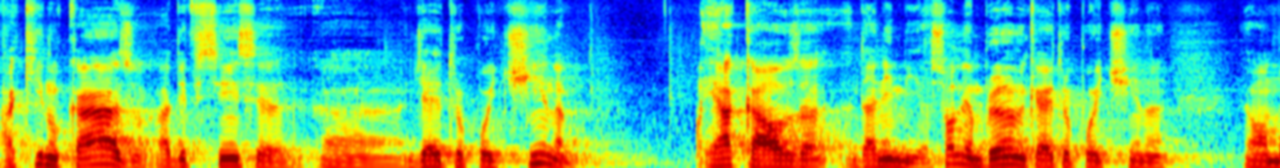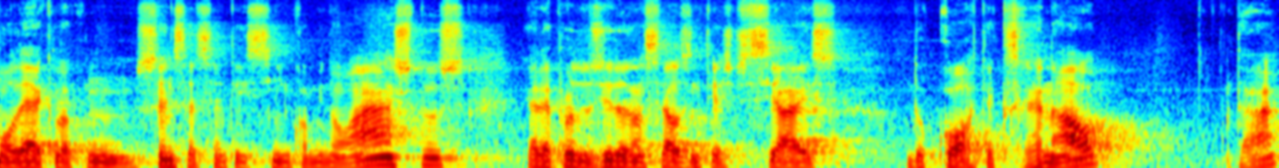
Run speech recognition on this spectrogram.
aqui no caso, a deficiência ah, de eritropoetina é a causa da anemia. Só lembrando que a eritropoetina é uma molécula com 165 aminoácidos, ela é produzida nas células intersticiais do córtex renal, tá?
